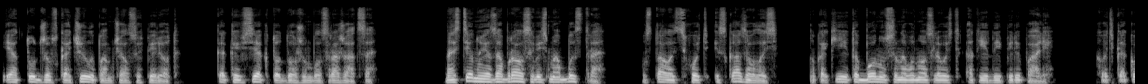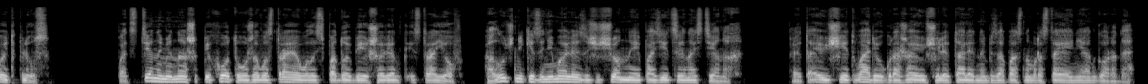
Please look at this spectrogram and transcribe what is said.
Я тут же вскочил и помчался вперед, как и все, кто должен был сражаться. На стену я забрался весьма быстро, Усталость хоть и сказывалась, но какие-то бонусы на выносливость от еды перепали. Хоть какой-то плюс. Под стенами наша пехота уже выстраивалась в подобие шеренг и строев, а лучники занимали защищенные позиции на стенах. Летающие твари угрожающе летали на безопасном расстоянии от города.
